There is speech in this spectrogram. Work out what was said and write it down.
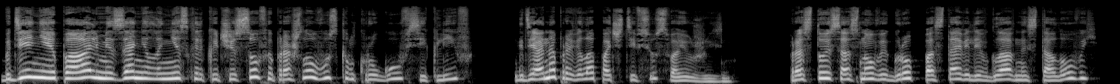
Бдение по Альме заняло несколько часов и прошло в узком кругу в Секлиф, где она провела почти всю свою жизнь. Простой сосновый гроб поставили в главной столовой,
